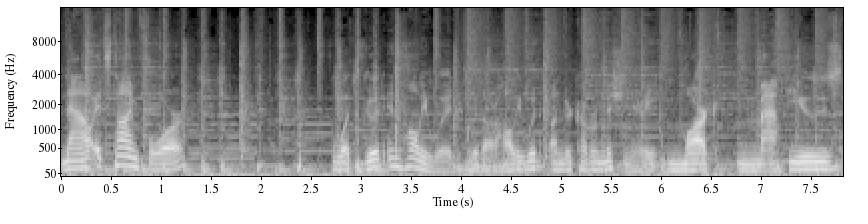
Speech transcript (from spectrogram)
Now it's time for What's Good in Hollywood with our Hollywood undercover missionary, Mark Matthews.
